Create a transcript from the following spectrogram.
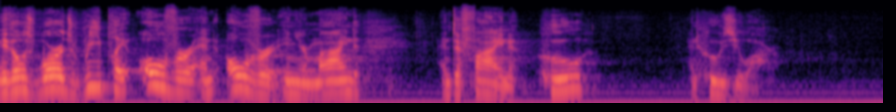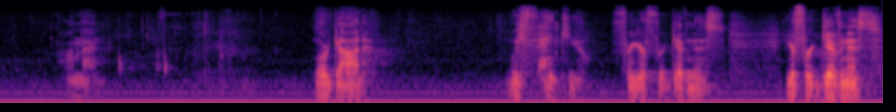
May those words replay over and over in your mind and define who and whose you are. Amen. Lord God, we thank you for your forgiveness, your forgiveness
